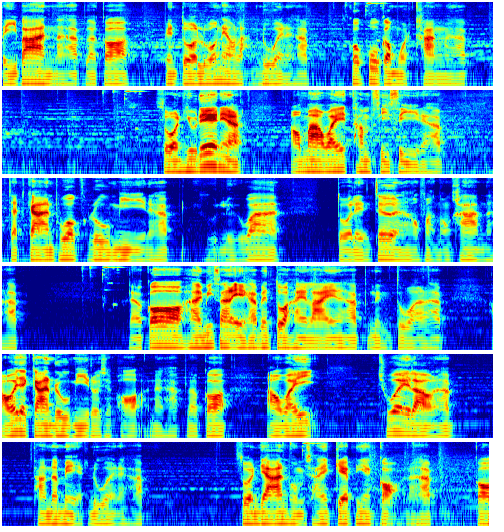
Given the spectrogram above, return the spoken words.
ตีบ้านนะครับ แล้วก็เป็นตัวล้วงแนวหลังด้วยนะครับควบคู่กับหมวดคังนะครับ ส่วนฮิวเด้เนี่ยเอามาไว้ทำ CC นะครับ จัดการพวกรูมีนะครับ หรือว่า ตัวเลนเจอร์นะของฝั่งตรงข้ามนะครับ แล้วก็ไฮมิซานเอกครับเป็นตัวไฮไลท์นะครับหนึ่งตัวนะครับ เอาไว้จัดการรูมีโดยเฉพาะนะครับ แล้วก็เอาไว้ช่วยเรานะครับทำดาเมจด้วยนะครับ ส่วนยานผมใช้เก็บเนี่ยเกาะนะครับ ก็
